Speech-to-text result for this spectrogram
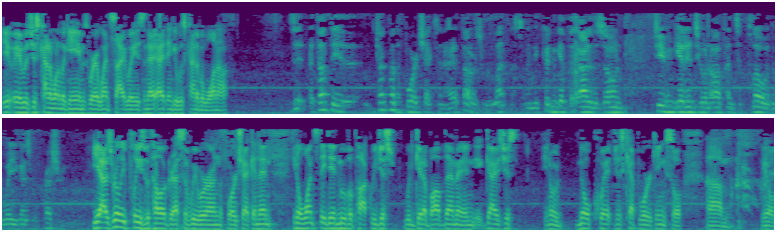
it, it was just kind of one of the games where it went sideways. And I, I think it was kind of a one off. I thought the, talk about the forechecks tonight. I thought it was relentless. I mean, they couldn't get the, out of the zone to even get into an offensive flow with the way you guys were pressuring yeah, I was really pleased with how aggressive we were on the forecheck. And then, you know, once they did move a puck, we just would get above them, and guys just, you know, no quit, just kept working. So, um, you know,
